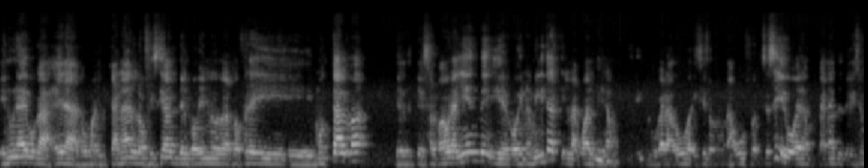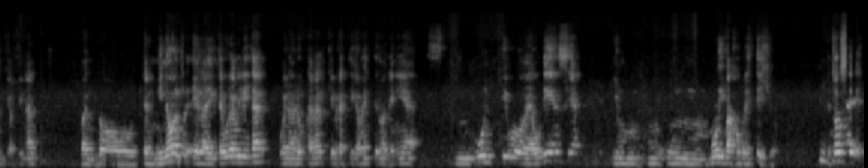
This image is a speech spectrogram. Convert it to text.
en una época era como el canal oficial del gobierno de Aldo Frei Montalva, de, Salvador Allende y del gobierno militar, en la cual, digamos, sin lugar a dudas, hicieron un abuso excesivo, era un canal de televisión que al final, cuando terminó la dictadura militar, bueno, era un canal que prácticamente no tenía ningún tipo de audiencia y un, muy bajo prestigio. Entonces,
